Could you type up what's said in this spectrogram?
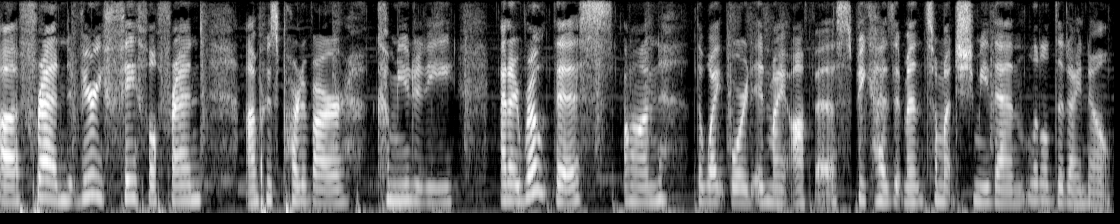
a friend, very faithful friend um, who's part of our community. And I wrote this on the whiteboard in my office because it meant so much to me then. Little did I know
